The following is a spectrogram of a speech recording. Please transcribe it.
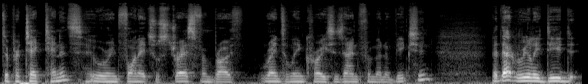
to protect tenants who were in financial stress from both rental increases and from an eviction. But that really did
